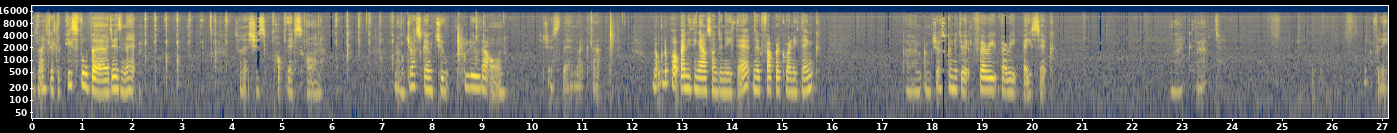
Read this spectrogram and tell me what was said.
it's a nice little peaceful bird isn't it? So let's just pop this on. And I'm just going to glue that on just there like that. I'm not going to pop anything else underneath it no fabric or anything. Um, I'm just going to do it very very basic. Like that. Lovely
